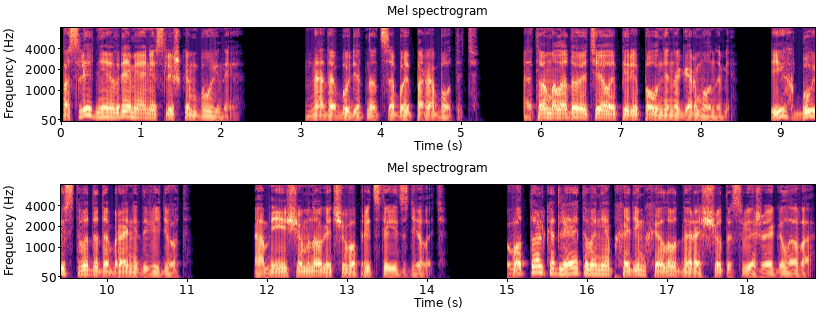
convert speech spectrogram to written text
Последнее время они слишком буйные. Надо будет над собой поработать. А то молодое тело переполнено гормонами. Их буйство до добра не доведет. А мне еще много чего предстоит сделать. Вот только для этого необходим холодный расчет и свежая голова.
